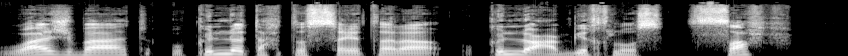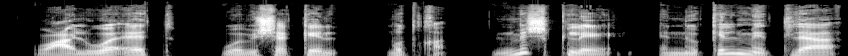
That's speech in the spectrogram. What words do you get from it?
واجبات وكله تحت السيطرة وكله عم بيخلص صح وعلى الوقت وبشكل متقن. المشكلة إنه كلمة لا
